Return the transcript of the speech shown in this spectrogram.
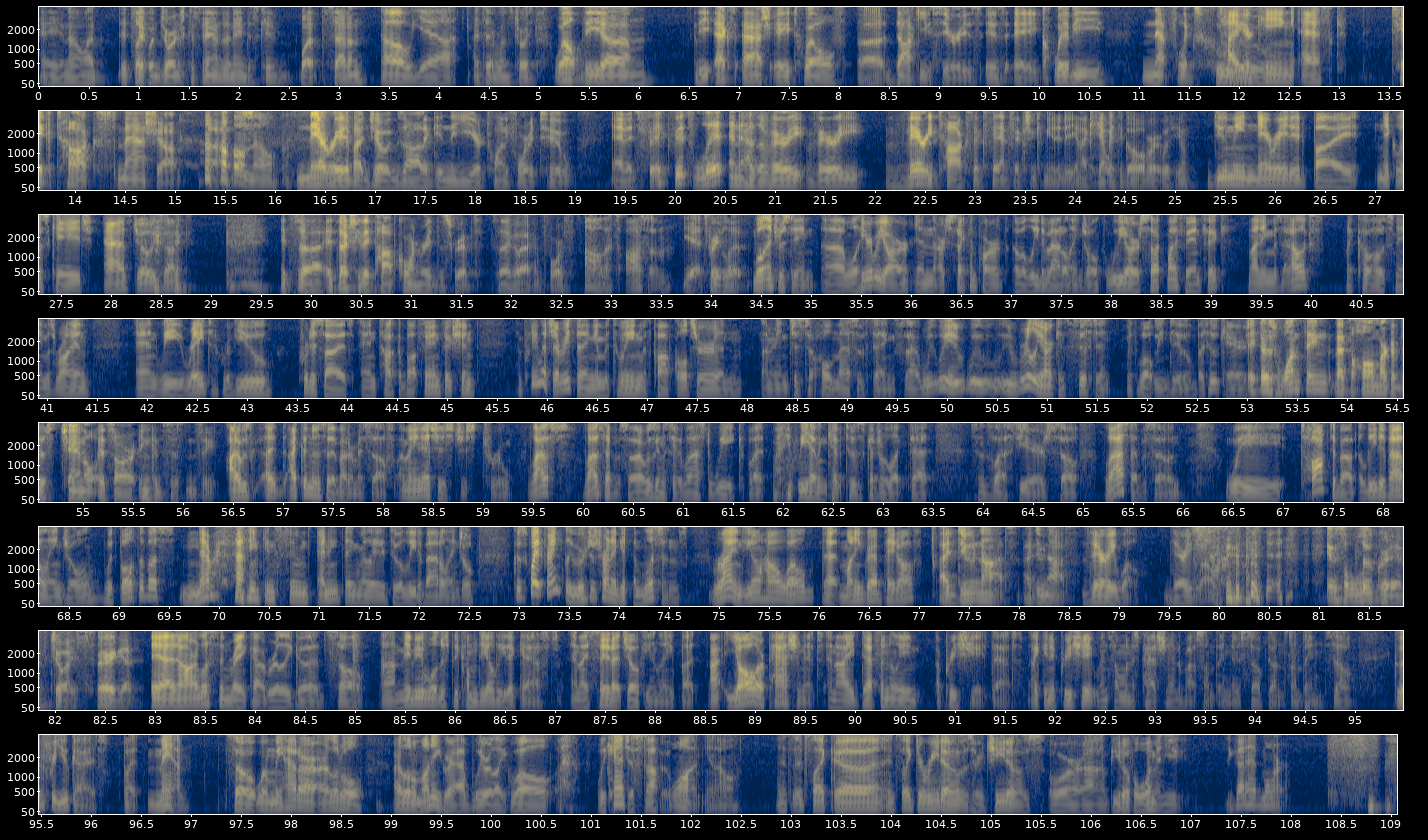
Hey, you know, it- it's like when George Costanza named his kid, what, seven? Oh yeah, That's everyone's choice. Well, the um, the X Ash A12 uh, docu series is a Quibi Netflix Hulu Tiger King esque. TikTok smash up. Um, Oh, no. Narrated by Joe Exotic in the year 2042, and it's it's lit and it has a very very very toxic fan fiction community, and I can't wait to go over it with you. Do you mean narrated by Nicolas Cage as Joe Exotic? It's uh it's actually they popcorn read the script, so they go back and forth. oh, that's awesome. Yeah, it's pretty lit. Well, interesting. Uh, well, here we are in our second part of Alita Battle Angel. We are Suck My Fanfic. My name is Alex. My co-host's name is Ryan, and we rate, review, criticize, and talk about fan fiction and pretty much everything in between with pop culture and I mean just a whole mess of things. Uh, we, we we really aren't consistent with what we do, but who cares? If there's one thing that's a hallmark of this channel, it's our inconsistency. I was I, I couldn't have said it better myself. I mean, it's just just true. Last last episode, I was going to say last week, but we haven't kept to a schedule like that since last year. So last episode, we talked about Alita Battle Angel with both of us never having consumed anything related to Alita Battle Angel because, quite frankly, we were just trying to get them listens. Ryan, do you know how well that money grab paid off? I do not. I do not. Very well, very well. It was a lucrative choice. Very good. Yeah, and our listen rate got really good, so uh, maybe we'll just become the Alita cast. And I say that jokingly, but uh, y'all are passionate, and I definitely appreciate that. I can appreciate when someone is passionate about something and is soaked on something. So good for you guys. But man, so when we had our, our little our little money grab, we were like, well, we can't just stop at one, you know. It's it's like uh, it's like Doritos or Cheetos or uh, beautiful women. You you gotta have more.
